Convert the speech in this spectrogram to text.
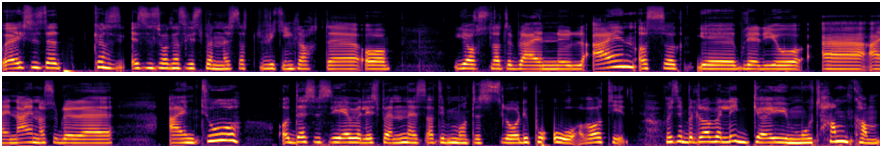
Jeg syns det, det var ganske spennende at Viking klarte å gjøre sånn at det ble 0-1, og så eh, ble det jo eh, 1-1, og så ble det 1-2. Og det syns jeg er veldig spennende, at de på en måte slår de på overtid. For eksempel, det var veldig gøy mot HamKam,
